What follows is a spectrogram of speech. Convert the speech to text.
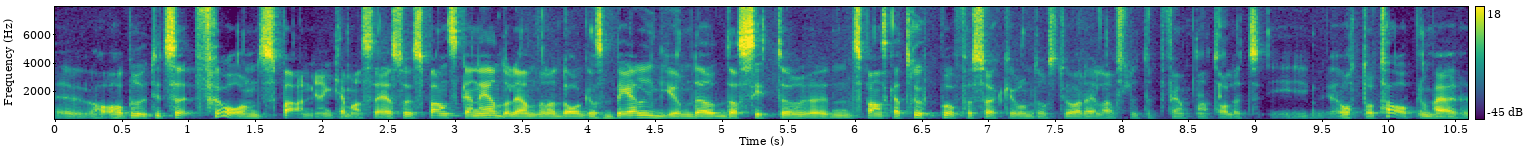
Eh, har brutit sig från Spanien kan man säga. Så i spanska Nederländerna, dagens Belgien där, där sitter eh, spanska trupper och försöker under stora delar av slutet på 1500-talet återta de här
